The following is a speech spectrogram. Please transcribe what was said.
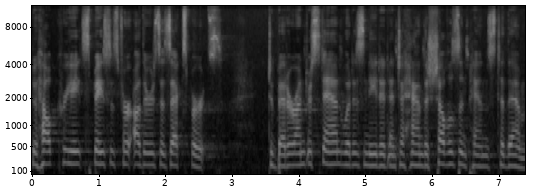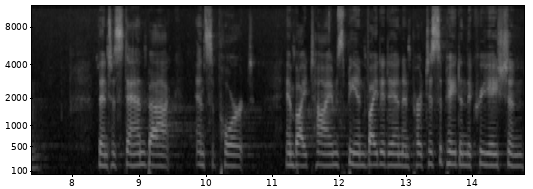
to help create spaces for others as experts, to better understand what is needed and to hand the shovels and pens to them, then to stand back and support and by times be invited in and participate in the creation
